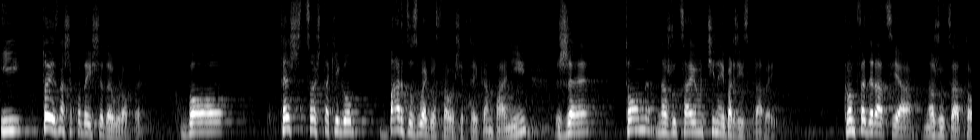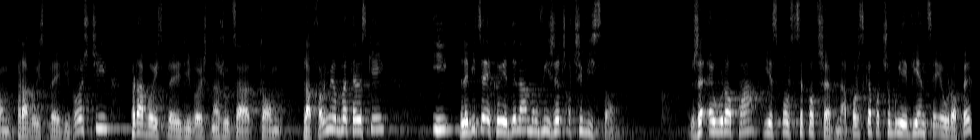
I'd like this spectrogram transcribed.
I to jest nasze podejście do Europy, bo też coś takiego bardzo złego stało się w tej kampanii, że ton narzucają ci najbardziej z prawej. Konfederacja narzuca ton Prawo i Sprawiedliwości, Prawo i Sprawiedliwość narzuca ton Platformie Obywatelskiej i Lewica jako jedyna mówi rzecz oczywistą, że Europa jest Polsce potrzebna. Polska potrzebuje więcej Europy,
